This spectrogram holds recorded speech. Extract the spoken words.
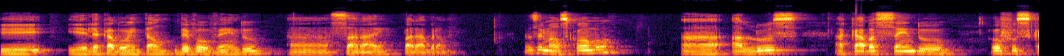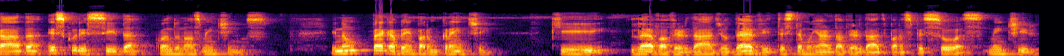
E, e ele acabou então devolvendo a Sarai para Abrão. Meus irmãos, como a, a luz acaba sendo ofuscada, escurecida quando nós mentimos. E não pega bem para um crente que leva a verdade ou deve testemunhar da verdade para as pessoas mentir,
